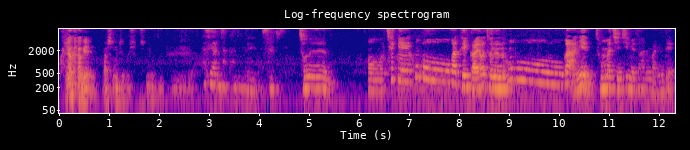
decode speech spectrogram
간략하게 말씀드리고 싶습니다. 하세한 작가님 네. 저는 어, 책의 홍보가 될까요? 저는 홍보가 아닌 정말 진심에서 하는 말인데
